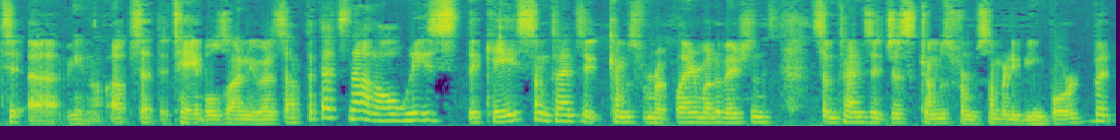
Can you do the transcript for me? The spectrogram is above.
t- uh, you know upset the tables on you and stuff, but that's not always the case. Sometimes it comes from a player motivations. Sometimes it just comes from somebody being bored. But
